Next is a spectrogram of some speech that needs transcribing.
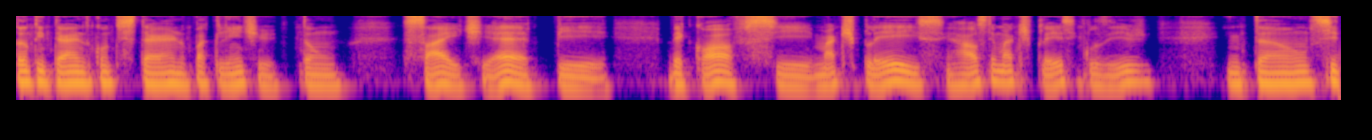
tanto interno quanto externo para cliente. Então, site, app, back-office, marketplace. House tem marketplace, inclusive. Então, se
